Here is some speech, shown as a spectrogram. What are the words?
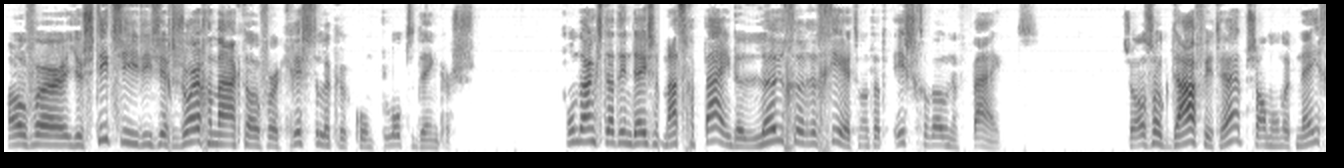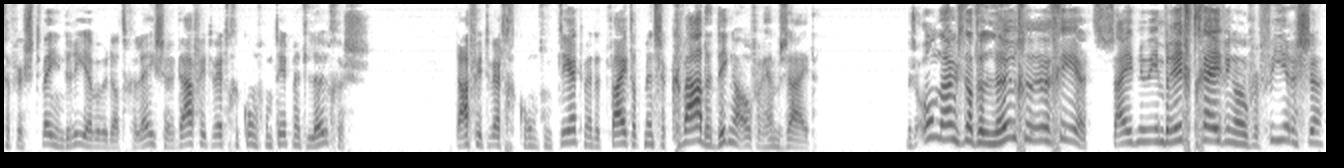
Over justitie die zich zorgen maakt over christelijke complotdenkers. Ondanks dat in deze maatschappij de leugen regeert, want dat is gewoon een feit. Zoals ook David, hè, Psalm 109, vers 2 en 3 hebben we dat gelezen. David werd geconfronteerd met leugens. David werd geconfronteerd met het feit dat mensen kwade dingen over hem zeiden. Dus ondanks dat de leugen regeert, zij het nu in berichtgeving over virussen,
